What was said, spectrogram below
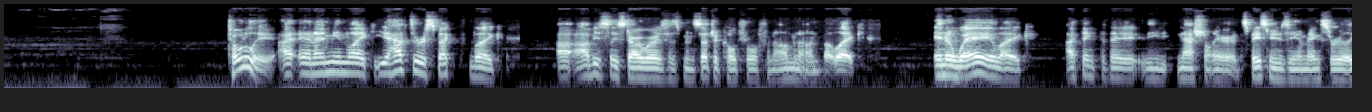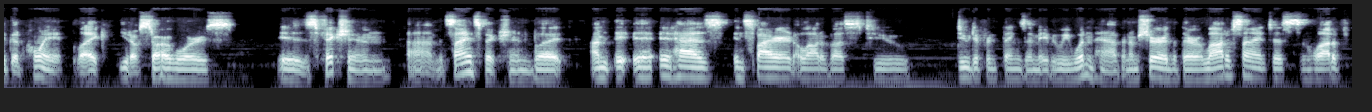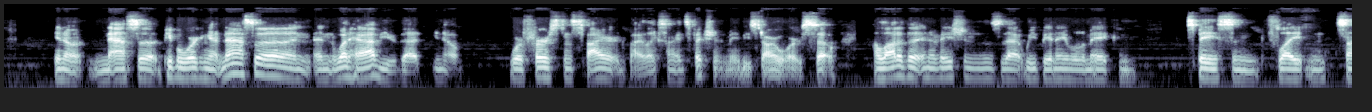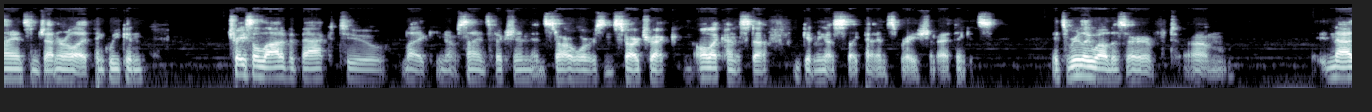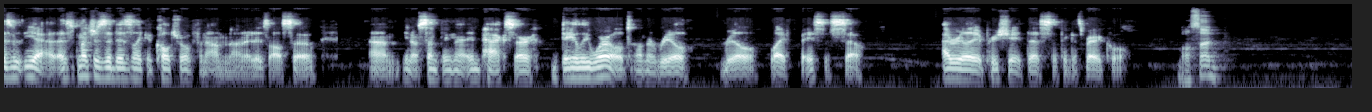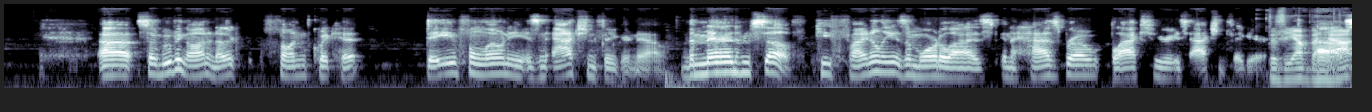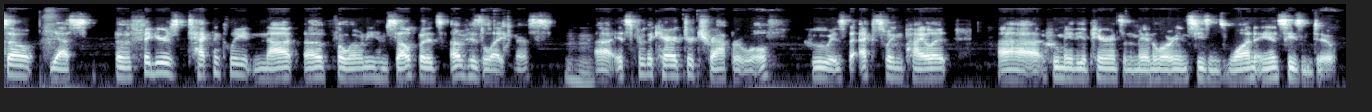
Totally. I, and I mean, like, you have to respect, like, uh, obviously Star Wars has been such a cultural phenomenon, but, like, in a way, like, I think that they, the National Air and Space Museum makes a really good point. Like, you know, Star Wars is fiction, um, it's science fiction, but it, it has inspired a lot of us to do different things that maybe we wouldn't have. And I'm sure that there are a lot of scientists and a lot of, you know, NASA people working at NASA and and what have you that you know were first inspired by like science fiction, maybe Star Wars. So a lot of the innovations that we've been able to make in space and flight and science in general, I think we can trace a lot of it back to like you know science fiction and Star Wars and Star Trek and all that kind of stuff, giving us like that inspiration. I think it's it's really well deserved. Um, not as yeah, as much as it is like a cultural phenomenon, it is also um, you know something that impacts our daily world on a real real life basis. So I really appreciate this. I think it's very cool. Well said. Uh, so moving on, another fun quick hit. Dave Filoni is an action figure now. The man himself. He finally is immortalized in a Hasbro Black Series action figure. Does he have the Uh, hat? so yes, the figure is technically not of Filoni himself, but it's of his likeness. Mhm. Uh, it's for the character Trapper Wolf, who is the X-wing pilot uh, who made the appearance in The Mandalorian seasons one and season two.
